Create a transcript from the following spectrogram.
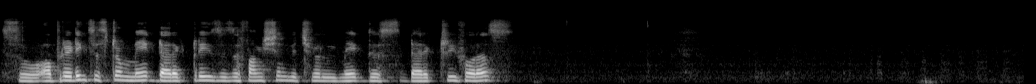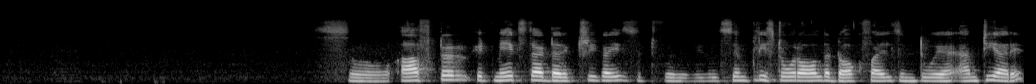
So operating system make directories is a function which will make this directory for us. So after it makes that directory guys it will we will simply store all the doc files into a empty array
